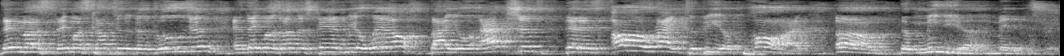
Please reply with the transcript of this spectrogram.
They must, they must come to the conclusion and they must understand real well by your actions that it's all right to be a part of the media ministry.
